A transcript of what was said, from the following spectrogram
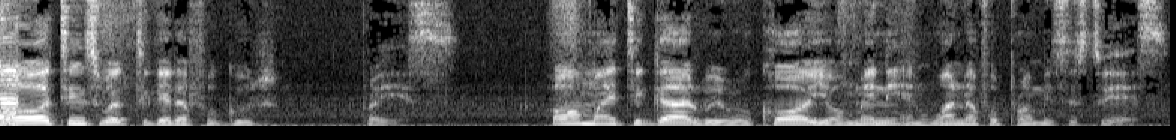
All things work together for good. Praise. Almighty God, we recall your many and wonderful promises to us.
